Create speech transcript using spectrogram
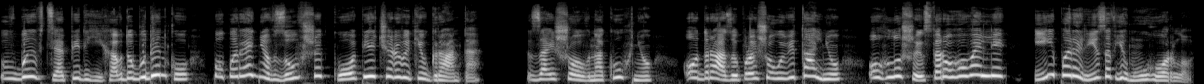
Вбивця під'їхав до будинку, попередньо взувши копію черевиків Гранта. Зайшов на кухню, одразу пройшов у вітальню, оглушив старого Веллі і перерізав йому горло.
